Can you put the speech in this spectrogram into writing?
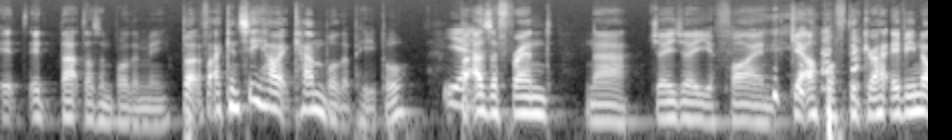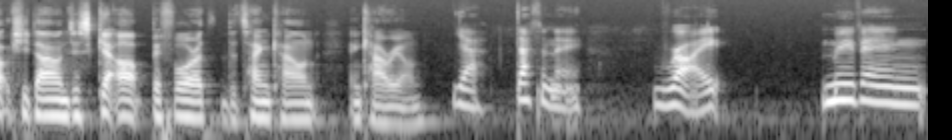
it, it that doesn't bother me. But I can see how it can bother people. Yeah. But as a friend, nah, JJ, you're fine. Get up off the ground. If he knocks you down, just get up before the ten count and carry on. Yeah, definitely. Right. Moving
